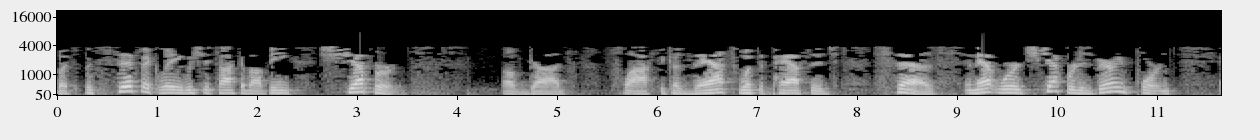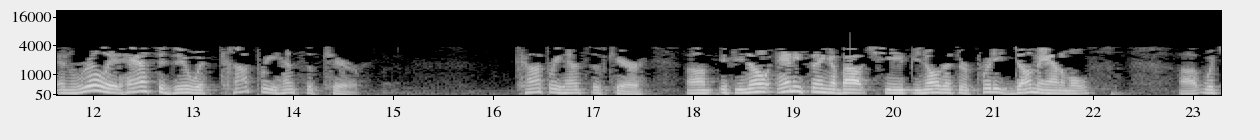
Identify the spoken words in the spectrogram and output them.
but specifically, we should talk about being shepherds of God's flock because that's what the passage says. And that word shepherd is very important. And really, it has to do with comprehensive care. Comprehensive care. Um, if you know anything about sheep, you know that they're pretty dumb animals, uh, which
